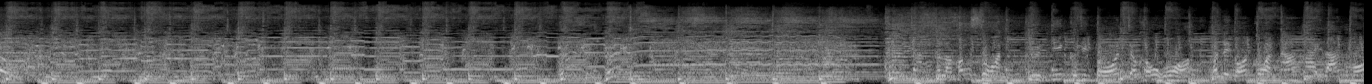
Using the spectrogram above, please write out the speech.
วคุณทางกระมังสอน คืนนี้คือที่โตนเจ้าเขาหัว มันได้นอนก่อนนางไอล้างหอ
